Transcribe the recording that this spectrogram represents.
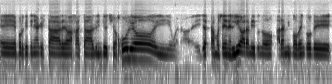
eh, porque tenía que estar de baja hasta el 28 de julio y bueno, ya estamos ahí en el lío, ahora mismo, ahora mismo vengo de,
